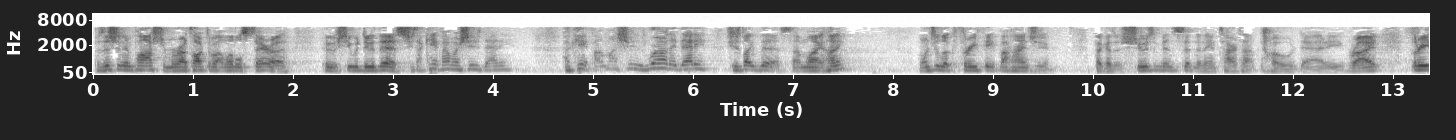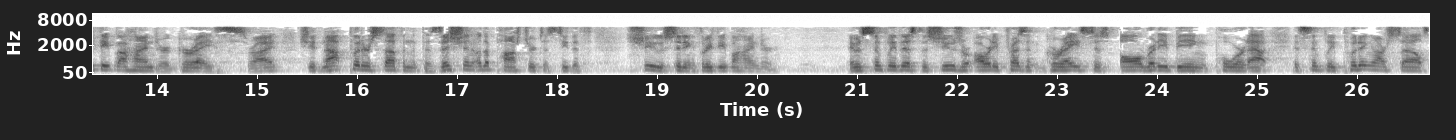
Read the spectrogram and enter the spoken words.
Position and posture. Remember, I talked about little Sarah, who she would do this. She's like, I can't find my shoes, Daddy. I can't find my shoes. Where are they, Daddy? She's like this. I'm like, honey, why don't you look three feet behind you? Because the shoes have been sitting there the entire time. Oh, daddy, right? Three feet behind her, grace, right? She had not put herself in the position or the posture to see the th- shoes sitting three feet behind her. It was simply this the shoes are already present. Grace is already being poured out. It's simply putting ourselves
